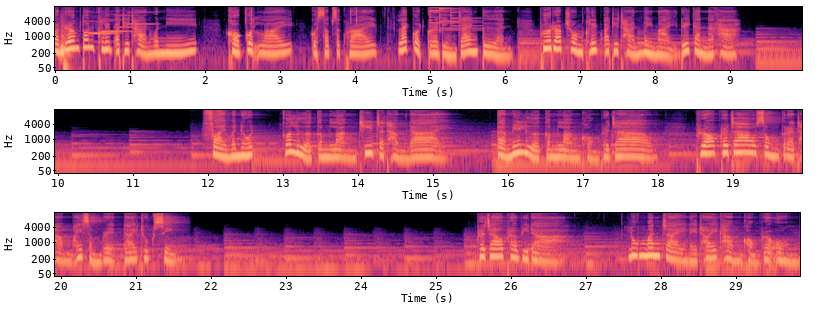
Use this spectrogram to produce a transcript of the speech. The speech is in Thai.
ก่อนเริ่มต้นคลิปอธิษฐานวันนี้ ขอกดไลค์กด Subscribe และกดกระดิ่งแจ้งเตือน เพื่อรับชมคลิปอธิษฐานใหม่ๆ ด้วยกันนะคะ ฝ่ายมนุษย์ก็เหลือกำลังที่จะทำได้ แต่ไม่เหลือกำลังของพระเจ้า เพราะพระเจ้าทรงกระทำให้สำเร็จได้ทุกสิ่ง พระเจ้าพระบิดา ลูกมั่นใจในถ้อยคำของพระองค์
